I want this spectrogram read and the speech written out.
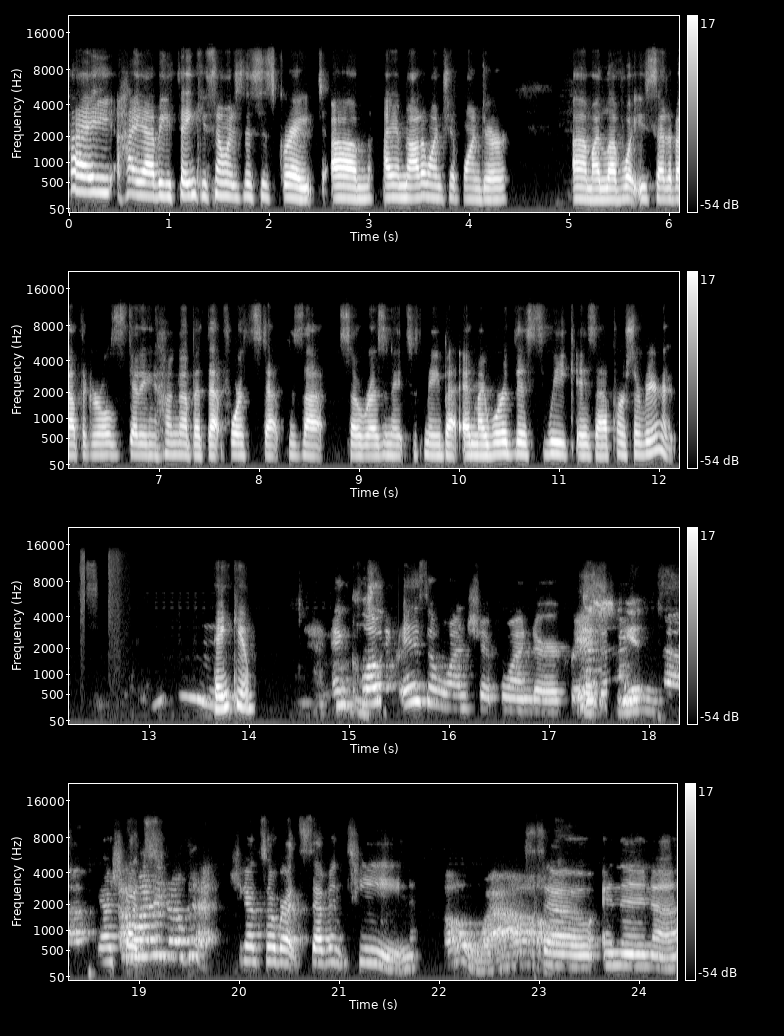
Hi, hi, Abbie. Thank you so much. This is great. Um, I am not a one chip wonder. Um, I love what you said about the girls getting hung up at that fourth step because that so resonates with me. But and my word this week is uh, perseverance. Mm. Thank you. And Chloe is a one chip wonder. Yes, she is. Uh, yeah, she got, oh, I didn't know that. She got sober at 17. Oh wow. So and then uh,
